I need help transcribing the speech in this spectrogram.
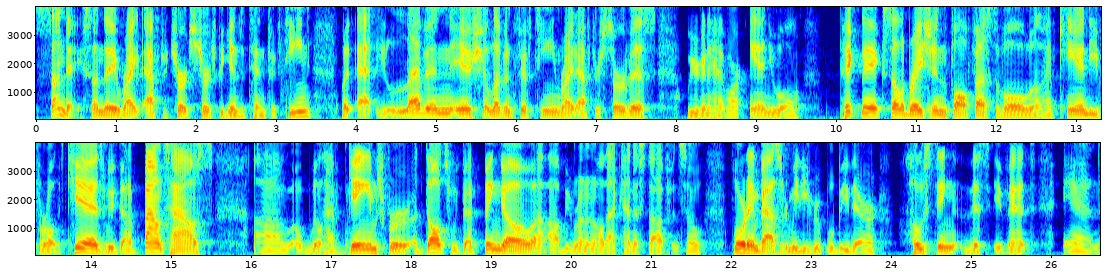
Sunday, Sunday right after church, church begins at 10:15, but at 11ish, 11:15 right after service, we are going to have our annual picnic celebration, fall festival. We'll have candy for all the kids. We've got a bounce house. Uh, we'll have games for adults. We've got bingo. Uh, I'll be running all that kind of stuff. And so Florida Ambassador Media Group will be there hosting this event, and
